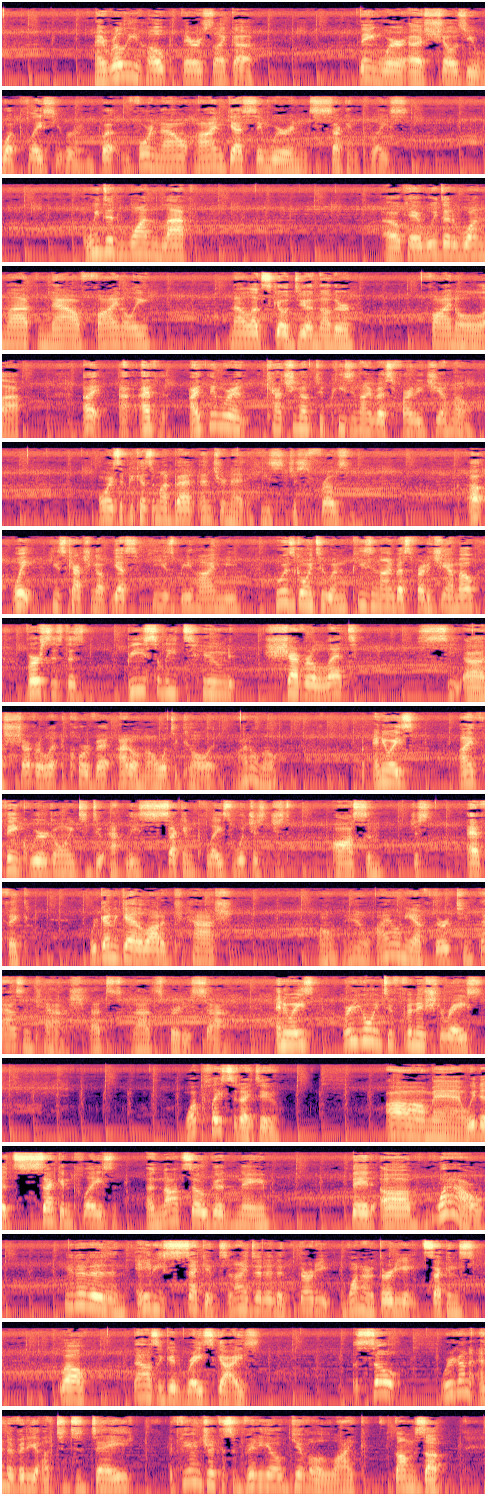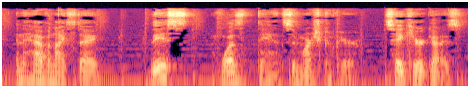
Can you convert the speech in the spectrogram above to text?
I really hope there's like a thing where it uh, shows you what place you're in. But for now, I'm guessing we're in second place. We did one lap. Okay, we did one lap now, finally. Now let's go do another final lap. I I I, think we're catching up to PZ9 Best Friday GMO. Or is it because of my bad internet? He's just frozen. Oh, wait, he's catching up. Yes, he is behind me. Who is going to win PZ9 Best Friday GMO versus this beastly tuned Chevrolet, C uh, Chevrolet Corvette? I don't know what to call it. I don't know. Anyways, I think we're going to do at least second place, which is just awesome. Just epic. We're gonna get a lot of cash Oh man, I only have 13,000 cash. That's that's pretty sad. Anyways, we're you going to finish the race. What place did I do? Oh man, we did second place, a not so good name. Did uh wow. He did it in 80 seconds and I did it in 30 138 seconds. Well, that was a good race, guys. So, we're gonna end the video up to today. If you enjoyed this video, give a like, thumbs up, and have a nice day. This was Dan Sim March Compare. Take care, guys.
